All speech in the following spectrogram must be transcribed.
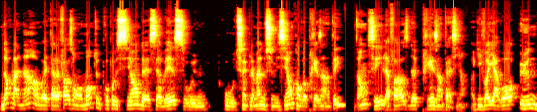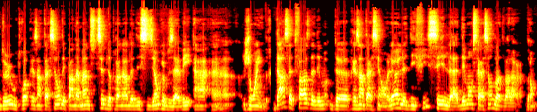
normalement, on va être à la phase où on monte une proposition de service ou une ou tout simplement une soumission qu'on va présenter. Donc, c'est la phase de présentation. Donc, il va y avoir une, deux ou trois présentations, dépendamment du type de preneur de décision que vous avez à euh, joindre. Dans cette phase de, de présentation-là, le défi, c'est la démonstration de votre valeur. Donc,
